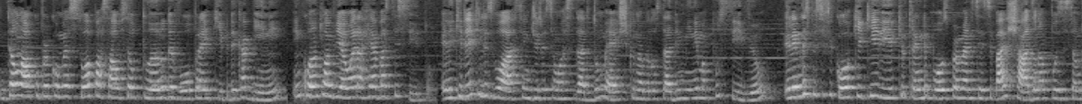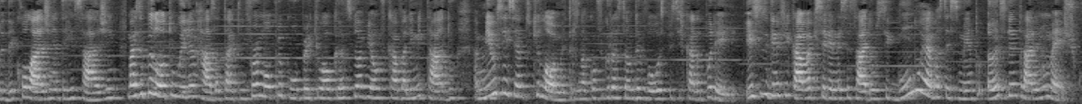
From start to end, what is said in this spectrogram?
Então lá o Cooper começou a passar o seu plano de voo para a equipe de cabine, enquanto o avião era reabastecido. Ele queria que eles voassem em direção à cidade do México na velocidade mínima possível. Ele ainda especificou que queria que o trem de pouso permanecesse baixado na posição de decolagem e aterrissagem, mas o piloto William Hazatak informou para o Cooper que o alcance do avião ficava limitado a 1.600 km na configuração de voo especificada por ele. Isso significava que seria necessário um segundo reabastecimento abastecimento antes de entrarem no México.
